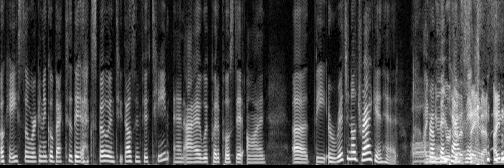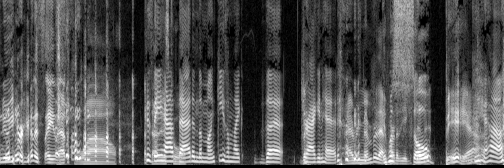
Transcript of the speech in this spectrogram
okay, so we're gonna go back to the expo in 2015, and I would put a post-it on uh, the original dragon head I From knew you were gonna say Fantasmic. that. I knew you were gonna say that. wow. because they had cool. that and the monkeys. I'm like the dragon head. I remember that it part was of the exhibit. so big. Yeah. yeah.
